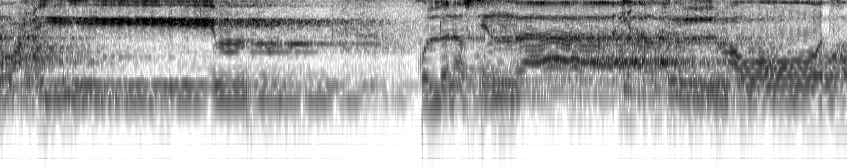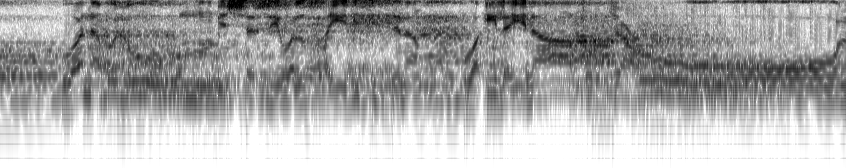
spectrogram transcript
الرحيم. كل نفس ذائقة الموت. ونبلوكم بالشر والخير فتنة وإلينا ترجعون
